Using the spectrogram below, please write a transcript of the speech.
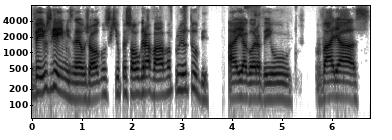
veio os games, né? Os jogos que o pessoal gravava pro YouTube. Aí agora veio várias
